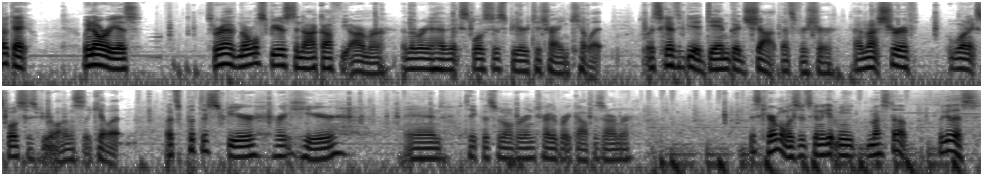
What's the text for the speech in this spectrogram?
Okay. We know where he is. So we're going to have normal spears to knock off the armor, and then we're going to have an explosive spear to try and kill it. It's got to be a damn good shot, that's for sure. I'm not sure if one explosive spear will honestly kill it. Let's put the spear right here, and take this one over and try to break off his armor. This caramel lizard's going to get me messed up. Look at this.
